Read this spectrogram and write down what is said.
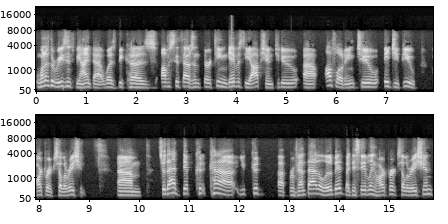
one of the reasons behind that was because Office 2013 gave us the option to do uh, offloading to a GPU hardware acceleration. Um, so that dip could kind of you could uh, prevent that a little bit by disabling hardware acceleration.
